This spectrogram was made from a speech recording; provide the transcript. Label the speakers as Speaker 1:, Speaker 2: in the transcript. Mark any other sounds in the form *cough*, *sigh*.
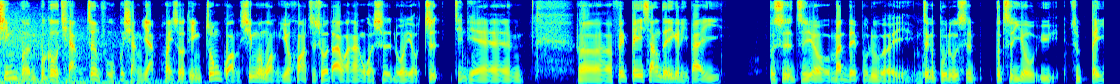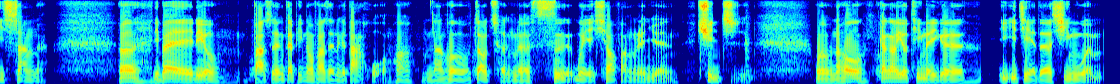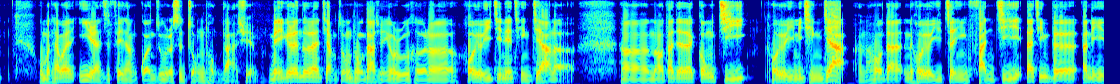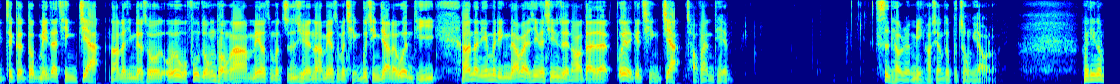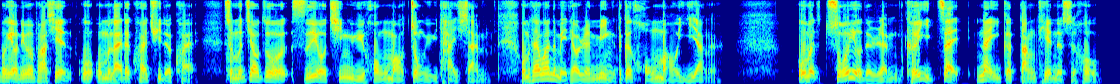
Speaker 1: 新闻不够呛，政府不像样。欢迎收听中广新闻网有话直说。大家晚安，我是罗有志。今天，呃，非悲伤的一个礼拜一，不是只有 Monday Blue 而已。这个 Blue 是不是忧郁？是悲伤啊。呃，礼拜六发生在屏东发生那个大火哈，然后造成了四位消防人员殉职。哦，然后刚刚又听了一个。一一节的新闻，我们台湾依然是非常关注的是总统大选，每个人都在讲总统大选又如何了。侯友谊今天请假了，呃，然后大家在攻击侯友谊，你请假，然后但侯友谊阵营反击赖清德，啊，你这个都没在请假，然后赖清德说，我我副总统啊，没有什么职权啊，没有什么请不请假的问题啊，那你有没有领老百姓的薪水？然后大家为了个请假吵翻天，四条人命好像都不重要了。各位听众朋友，你有没有发现，我我们来得快，去得快？什么叫做死有轻于鸿毛，重于泰山？我们台湾的每条人命都跟鸿毛一样啊！我们所有的人可以在那一个当天的时候，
